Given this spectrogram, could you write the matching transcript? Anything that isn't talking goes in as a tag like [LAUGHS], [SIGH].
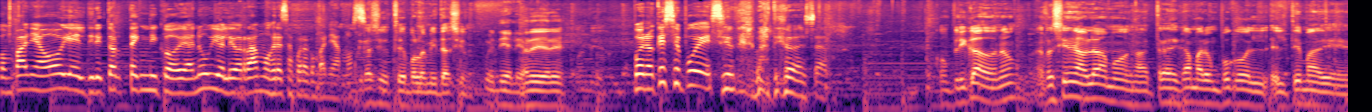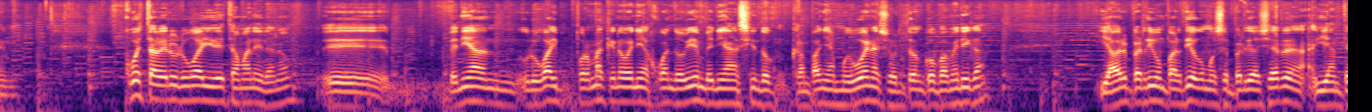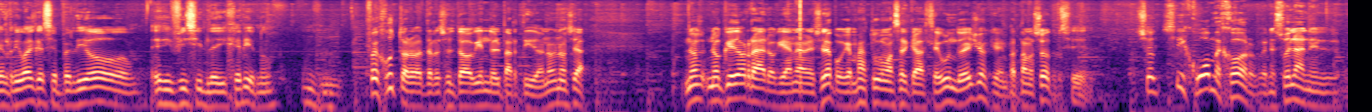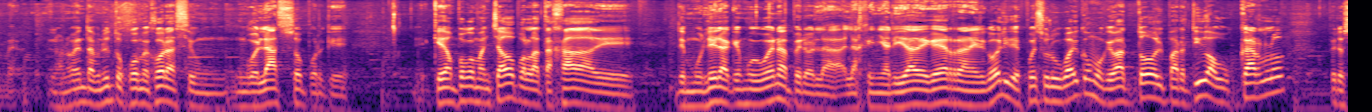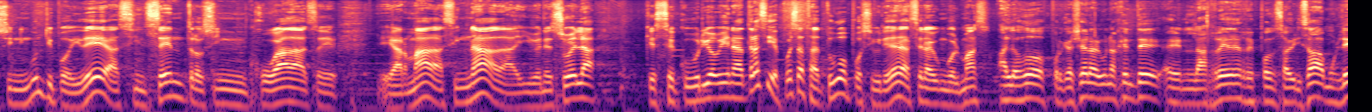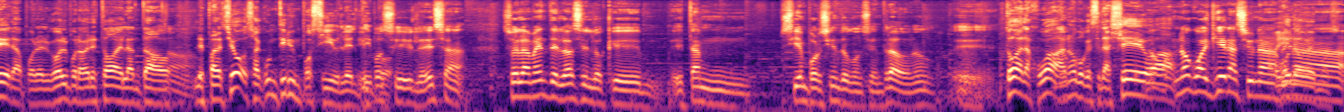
Acompaña hoy el director técnico de Anubio, Leo Ramos. Gracias por acompañarnos. Gracias a usted por la invitación. Buen día, Leo. Buen día. Bueno, ¿qué se puede decir del partido de ayer? Complicado, ¿no? Recién hablábamos atrás de cámara un poco el, el tema de... Cuesta ver Uruguay de esta manera, ¿no? Eh, venían, Uruguay, por más que no venía jugando bien, venía haciendo campañas muy buenas, sobre todo en Copa América. Y haber perdido un partido como se perdió ayer y ante el rival que se perdió es difícil de digerir, ¿no? Fue justo el resultado viendo el partido, ¿no? no o sea, no, quedó raro que ganara Venezuela porque además estuvo más cerca del segundo de ellos que empatar nosotros. Sí. Sí, jugó mejor. Venezuela en, el- los 90 minutos jugó mejor, hace un, golazo porque eh, queda un poco manchado por la tajada de, de Muslera, que es muy buena, pero la genialidad de Guerra en el gol. Y después Uruguay como que va todo el partido a buscarlo, pero sin ningún tipo de idea, sin centro, sin jugadas eh, eh, armadas, sin nada. Y Venezuela que se cubrió bien atrás y después hasta tuvo posibilidad de hacer algún gol más. A los dos, porque ayer alguna gente en las redes responsabilizaba a Muslera por el gol por haber estado adelantado. No. ¿Les pareció o sacó un tiro imposible el tipo? Imposible. Esa solamente lo hacen los que están 100% concentrados, ¿no? Eh, Toda la jugada, ¿no? Porque se la lleva. No, no cualquiera hace una,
